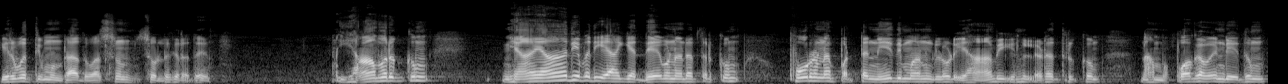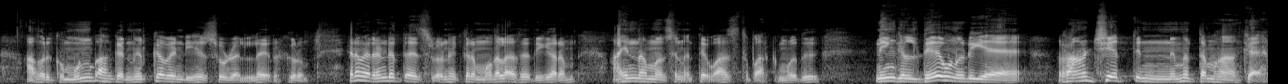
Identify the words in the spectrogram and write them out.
இருபத்தி மூன்றாவது வசனம் சொல்லுகிறது. யாவருக்கும் நியாயாதிபதியாகிய தேவனிடத்திற்கும் பூரணப்பட்ட நீதிமான்களுடைய ஆவிகளிடத்திற்கும் நாம் போக வேண்டியதும் அவருக்கு முன்பாக நிற்க வேண்டிய சூழலில் இருக்கிறோம். எனவே ரெண்டு தேசில் நிற்கிற முதலாவது அதிகாரம் ஐந்தாம் வசனத்தை வாசித்து பார்க்கும்போது நீங்கள் தேவனுடைய ராஜ்யத்தின் நிமித்தமாக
